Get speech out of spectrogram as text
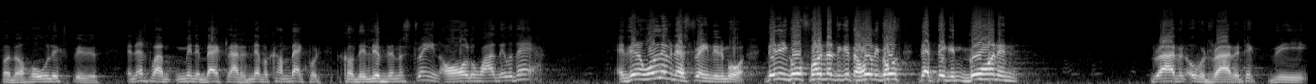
for the whole experience. And that's why many backsliders never come back for it, because they lived in a strain all the while they were there. And they don't want to live in that strain anymore. They didn't go far enough to get the Holy Ghost that they can go on and drive and overdrive and take the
